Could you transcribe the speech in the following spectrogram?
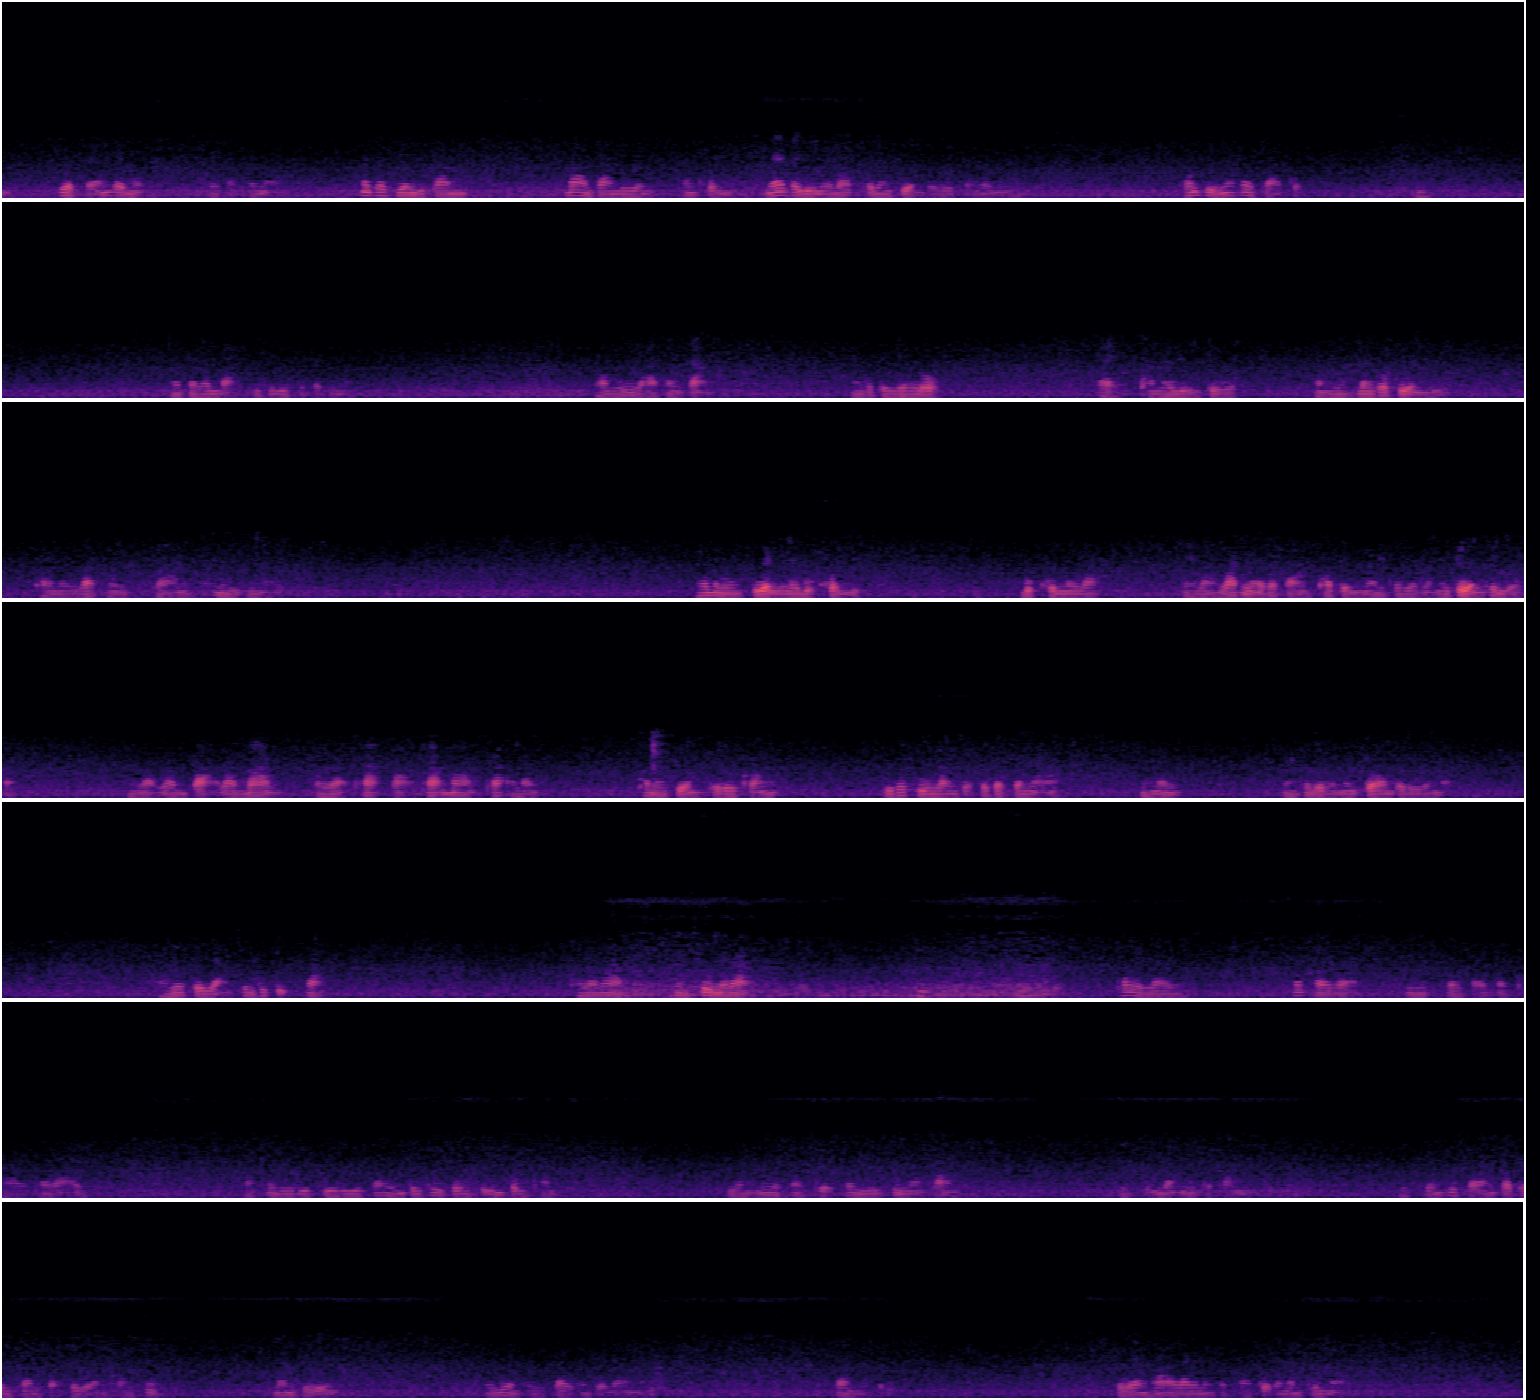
เกี่ยวแสงไปหมดในศาสนาไม่ใช่เพียงอยู่ตามบ้านตามเรือนทั้งคนแม้แต่อยู่ในวัดก็ยังเปลี่ยนไปเรื่อยๆอย่างนี้ ของจริงไม่ค่อยปรากฏน่าจะลำบากที่จะยึดปฏิบัติความรู้หลาต่างๆ มันก็เป็นเรื่องโลกไปทำให้ลืมตัวอันนี้มันก็เปลี่ยนอยู่ภายในวัดในศาลไม่มีที่ไหนถ้ามันเปลี่ยนอยู่ในบุคคลอีก บุคคลในวัดในว่าวัดไหนก็ตามถ้าเป็นนั้นก็เรียกว่ามันเกลื่อนเช่นเดียวกันว่าวัดป่าวัดบ้านราะว่าพระป่าพระม่านพระอะไรถ้ามันเกลื่อนไปด้วยของ คือพระภูมิรังแก่พระศาสนาอย่างนั้นมันก็เรียกว่ามันปลอมไปโดยลำดับยกตัวอย่างเช่นทิฏฐิพระพระนามันสู้ไม่ได้ถ้าอย่างไรถ้าใครว่ามีใจสายศรัทธาถวายอยากให้ดีดีดีดีเพราะเห็นเป็นผู้ทรงศีลทรงธรรม เรื่องนี้ก็เกิดก็มีขึ้นมาตามเหตุผลอย่างนี้จะทำเหตุผลที่สองก็เป็นความสอบแสวงของผู้นั่นคือเองเรื่องเป็นไปตั้งแต่ด้านนี้ด้านนี้แสวงหาอะไรนั้นก็ปรากฏอันนั้นขึ้นมา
